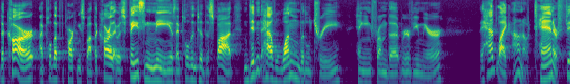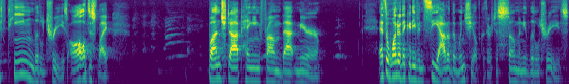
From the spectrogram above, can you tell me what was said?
the car, I pulled up the parking spot, the car that was facing me as I pulled into the spot didn't have one little tree hanging from the rearview mirror. They had like, I don't know, 10 or 15 little trees, all just like bunched up hanging from that mirror. And it's a wonder they could even see out of the windshield because there were just so many little trees.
